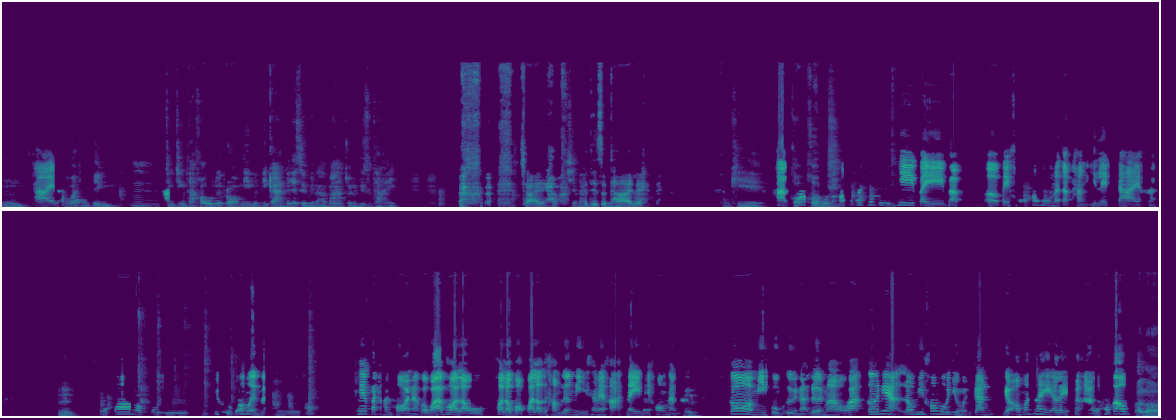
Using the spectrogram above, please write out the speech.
อืมใช่แล้วเพราะว่าจริงอืมๆจริง ๆ ถ้าข้อมูลไม่พร้อมนี่เหมือนพี่การก็จะเสียเวลามากจนในที่สุดท้าย ใช่ครับใช่ไหมที่สุดท้ายเลย โอเค ค่ะข้อก็ข้อมูลที่ของก็โชคดีที่ไปแบบเออไปขอข้อมูลมาจากทางอิเล็กได้ค่ะ อืมแล้วก็พอดีอยู่ก็เหมือนแบบมี เทพประทานพรอะบอกว่าพอเราพอเราบอกว่าเราจะทำเรื่องนี้ใช่ไหมคะในในห้องนั้นอืมก็มีกลุ่มอื่นอะเดินมาบอกว่า เออเนี่ย เรามีข้อมูลอยู่เหมือนกัน เดี๋ยวเอามาให้อะไรอย่างเงี้ยค่ะแล้วเขาก็เอาอ๋อเหรอ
